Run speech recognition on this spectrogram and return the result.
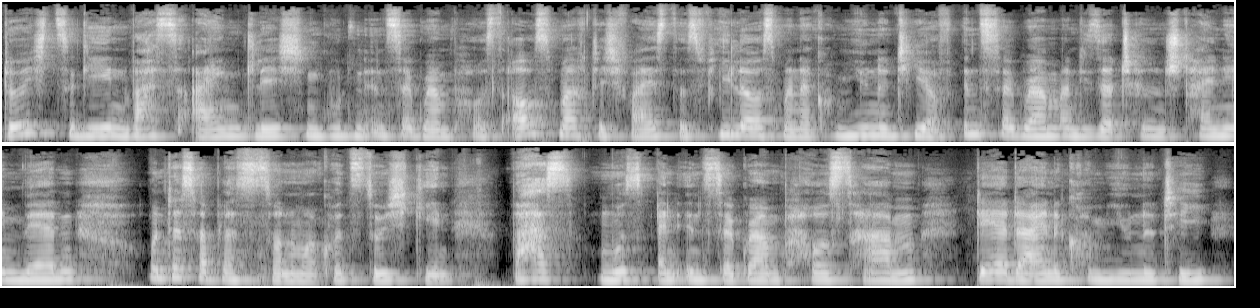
durchzugehen, was eigentlich einen guten Instagram-Post ausmacht. Ich weiß, dass viele aus meiner Community auf Instagram an dieser Challenge teilnehmen werden und deshalb lass uns doch nochmal kurz durchgehen. Was muss ein Instagram-Post haben, der deine Community,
